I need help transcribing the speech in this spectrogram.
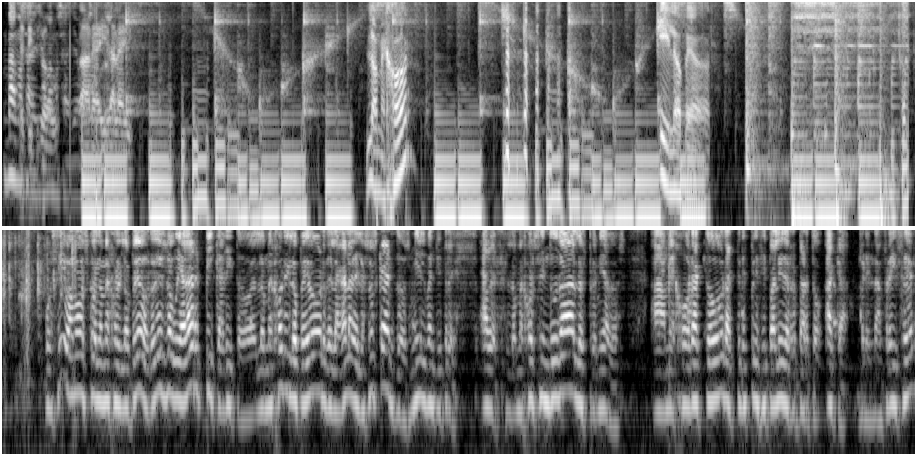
Vamos a ello, vamos a ello. Dale ahí, dale ahí. Lo mejor y lo peor. Vamos con lo mejor y lo peor. Hoy os lo voy a dar picadito. Lo mejor y lo peor de la gala de los Oscars 2023. A ver, lo mejor sin duda, los premiados. A mejor actor, actriz principal y de reparto. Aka, Brendan Fraser,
